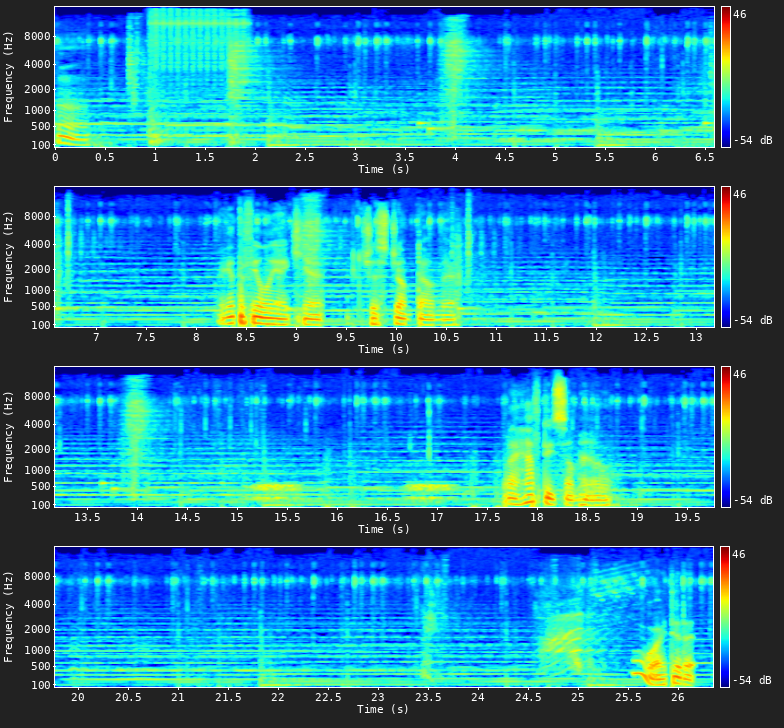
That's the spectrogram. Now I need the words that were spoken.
Hmm. I get the feeling I can't just jump down there. But I have to somehow. Oh, I did it.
